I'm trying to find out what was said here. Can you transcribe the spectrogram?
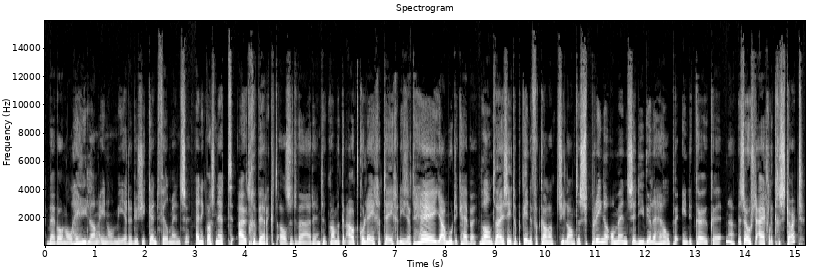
Wij wonen al heel lang in Almere, dus je kent veel mensen. En ik was net uitgewerkt, als het ware. En toen kwam ik een oud collega tegen die zegt: Hé, hey, jou moet ik hebben. Want wij zitten op kindervakantieland te springen om mensen die willen helpen in de keuken. Nou, en zo is het eigenlijk gestart.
